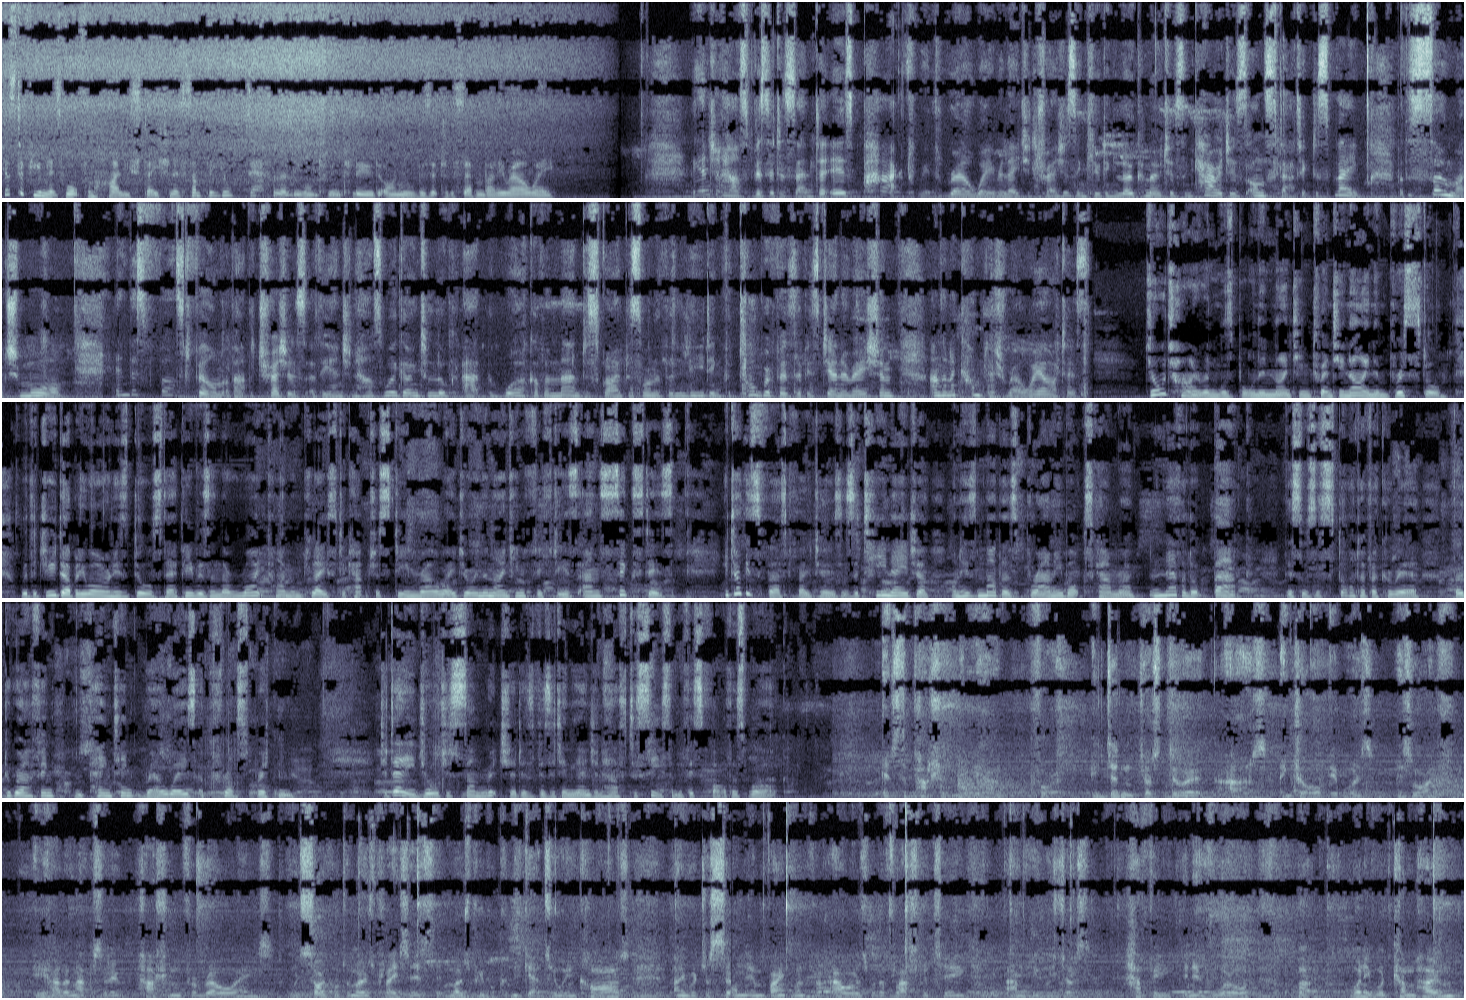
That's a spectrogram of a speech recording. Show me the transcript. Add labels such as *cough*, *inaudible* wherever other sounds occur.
Just a few minutes walk from Highley Station is something you'll definitely want to include on your visit to the Severn Valley Railway. The Engine House Visitor Centre is packed with railway related treasures including locomotives and carriages on static display. But there's so much more. In this first film about the treasures of the Engine House we're going to look at the work of a man described as one of the leading photographers of his generation and an accomplished railway artist. George Heiron was born in 1929 in Bristol. With the GWR on his doorstep, he was in the right oh, time and place to capture steam railway during the 1950s and 60s. He took his first photos as a teenager on his mother's Brownie box camera and never looked back. This was the start of a career, photographing and painting railways across Britain. Today, George's son Richard is visiting the engine house to see some of his father's work. It's the passion he had for it. He didn't just do it as a job, it was his life. He had an absolute passion for railways. He would cycle to most places that most people couldn't get to in cars, and he would just sit on the embankment for hours with a flask of tea, and he was just happy in his world. But when he would come home,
